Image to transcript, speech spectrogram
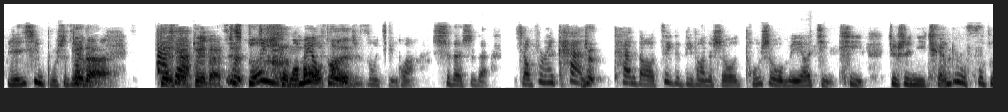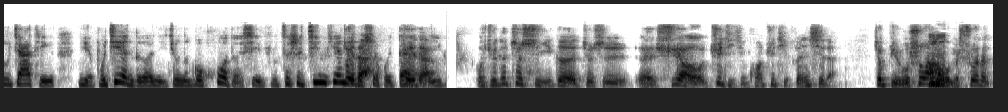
人性不是这样的。对的，对的，所以我们要防止这种情况。是的，是的，小妇人看看到这个地方的时候，同时我们也要警惕，就是你全部付诸家庭，也不见得你就能够获得幸福。这是今天这个社会带来的一个。我觉得这是一个，就是呃，需要具体情况具体分析的。就比如说啊，我们说的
